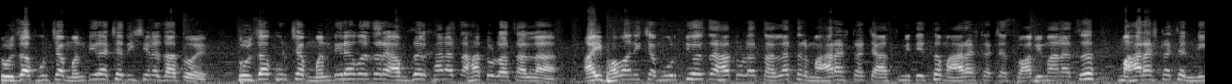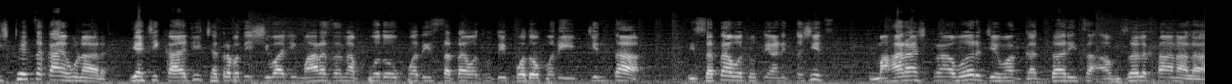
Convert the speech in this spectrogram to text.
तुळजापूरच्या मंदिराच्या दिशेने जातोय. तुळजापूरच्या मंदिरावर जर अफजल खानाचा हातोडा चालला आई भवानीच्या मूर्तीवरचा हातोडा चालला तर महाराष्ट्राच्या अस्मितेचं महाराष्ट्राच्या स्वाभिमानाचं महाराष्ट्राच्या निष्ठेचं काय होणार? याची काळजी छत्रपती शिवाजी महाराजांना पदोपदी सतावत होती. पदोपदी चिंता ही सतावत होती. आणि तशीच महाराष्ट्रावर जेव्हा गद्दारीचा अफजल खान आला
